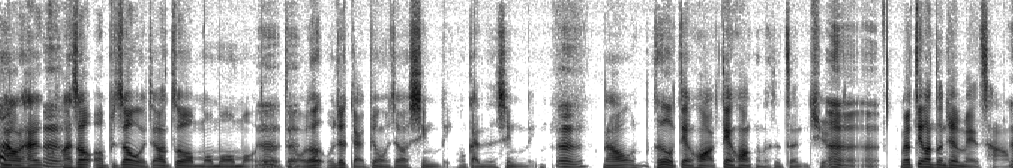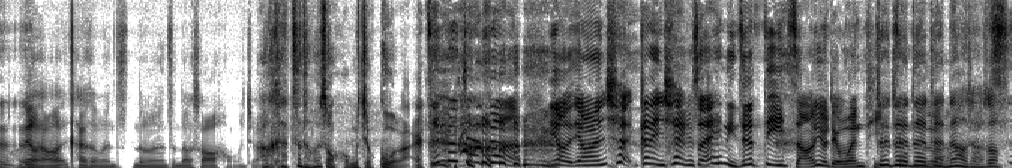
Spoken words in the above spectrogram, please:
然后我还他说哦，比如说我叫做某某某，对不对？我说我就改变，我叫姓林，我改成姓林。嗯。然后可是我电话电话可能是正确。嗯嗯。那电话正确没查嘛？因为我想看什么能不能真的收到红酒？看 真的会送红酒过来？真的假的？有有人去跟你 check 说，哎，你这个地址好像有点问题。对对对对。那我想说，是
